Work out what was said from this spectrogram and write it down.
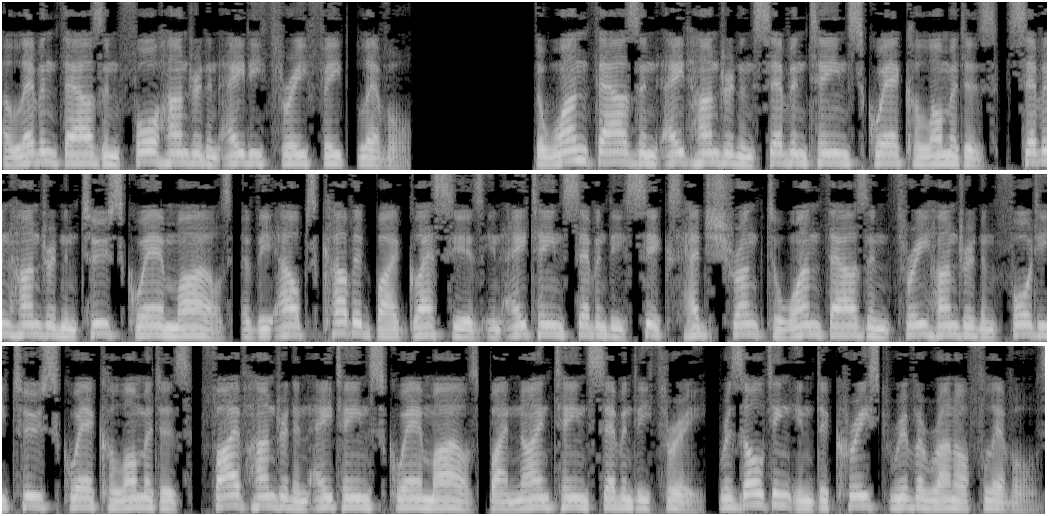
(11,483 feet) level. The 1817 square kilometers, 702 square miles of the Alps covered by glaciers in 1876 had shrunk to 1342 square kilometers, 518 square miles by 1973, resulting in decreased river runoff levels.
